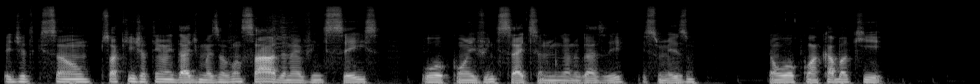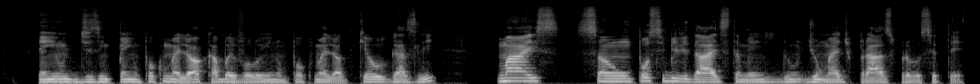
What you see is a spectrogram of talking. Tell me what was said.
acredito que são, só que já tem uma idade mais avançada, né? 26, o Ocon e 27, se eu não me engano, o Gasly, isso mesmo. Então o Ocon acaba que tem um desempenho um pouco melhor, acaba evoluindo um pouco melhor do que o Gasly, mas são possibilidades também de, de um médio prazo para você ter.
